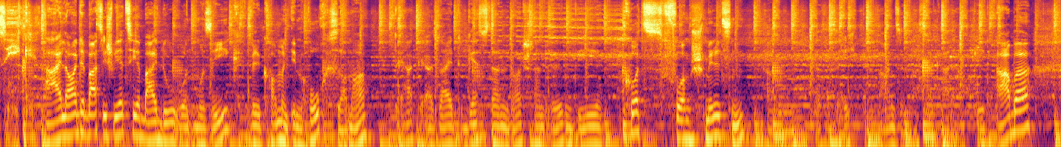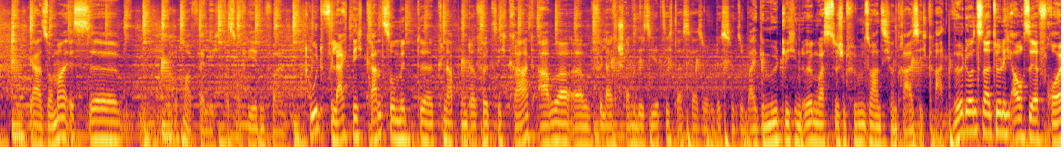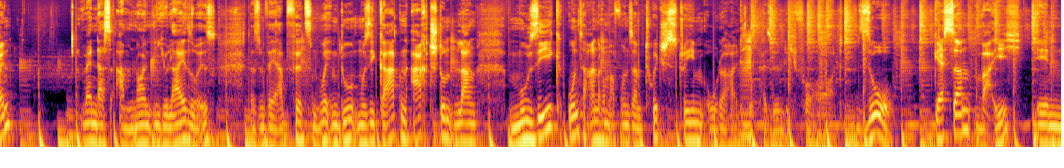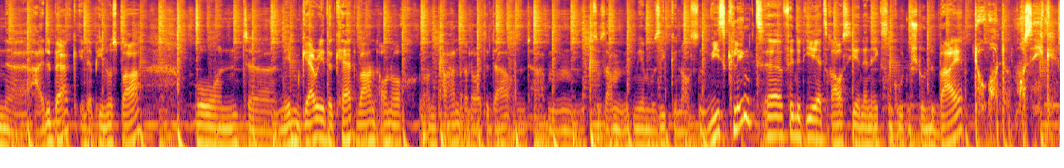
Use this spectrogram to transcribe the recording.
Musik. Hi Leute, Basti Schwierz hier bei Du und Musik. Willkommen im Hochsommer. Der hat ja seit gestern Deutschland irgendwie kurz vorm Schmilzen. Das ist echt ein Wahnsinn, was da gerade abgeht. Aber ja, Sommer ist äh, auch mal fällig, das auf jeden Fall. Gut, vielleicht nicht ganz so mit äh, knapp unter 40 Grad, aber äh, vielleicht stabilisiert sich das ja so ein bisschen so bei gemütlichen irgendwas zwischen 25 und 30 Grad. Würde uns natürlich auch sehr freuen wenn das am 9. Juli so ist. Da sind wir ja ab 14 Uhr im Du Musikgarten, acht Stunden lang Musik, unter anderem auf unserem Twitch-Stream oder halt hier persönlich vor Ort. So, gestern war ich in äh, Heidelberg in der Pinus Bar und äh, neben Gary the Cat waren auch noch ein paar andere Leute da und haben zusammen mit mir Musik genossen. Wie es klingt, äh, findet ihr jetzt raus hier in der nächsten guten Stunde bei Du und Musik.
